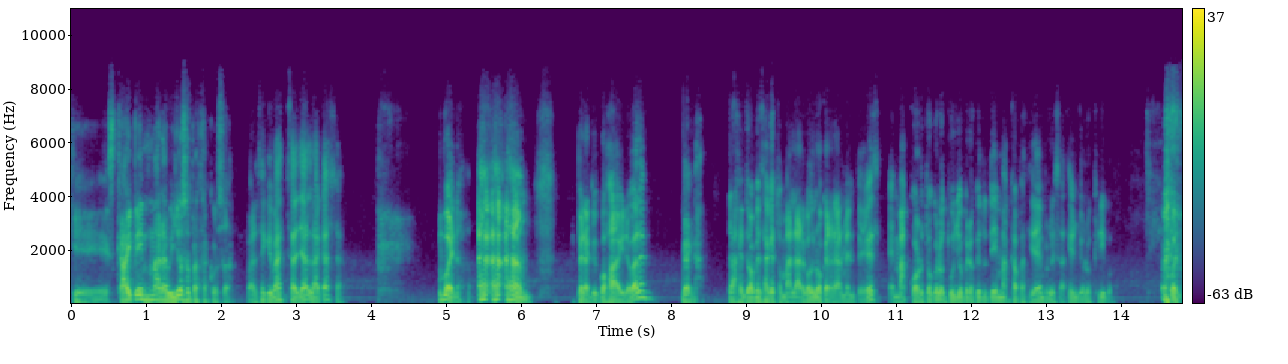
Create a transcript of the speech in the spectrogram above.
Que Skype es maravilloso para estas cosas. Parece que va a estallar la casa. Bueno, Espera que coja aire, ¿vale? Venga. La gente va a pensar que esto es más largo de lo que realmente es. Es más corto que lo tuyo, pero es que tú tienes más capacidad de improvisación. Yo lo escribo. Bueno.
